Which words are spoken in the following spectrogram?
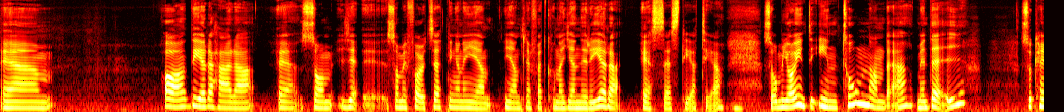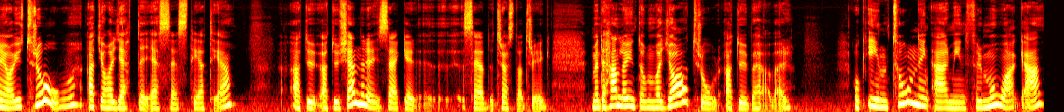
Ehm, ja, det är det här eh, som, som är förutsättningarna igen, egentligen för att kunna generera SSTT. Mm. Så om jag inte är intonande med dig så kan jag ju tro att jag har gett dig SSTT. Att du, att du känner dig säker, sedd, tröstad, trygg. Men det handlar ju inte om vad jag tror att du behöver. Och intoning är min förmåga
